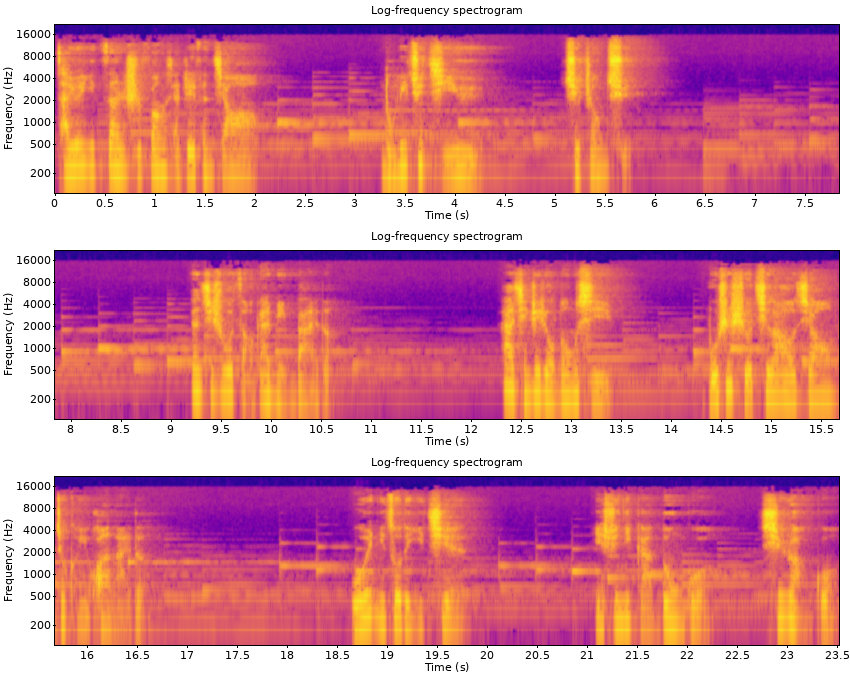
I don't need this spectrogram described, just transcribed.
才愿意暂时放下这份骄傲，努力去给予，去争取。但其实我早该明白的，爱情这种东西，不是舍弃了傲娇就可以换来的。我为你做的一切，也许你感动过，心软过，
